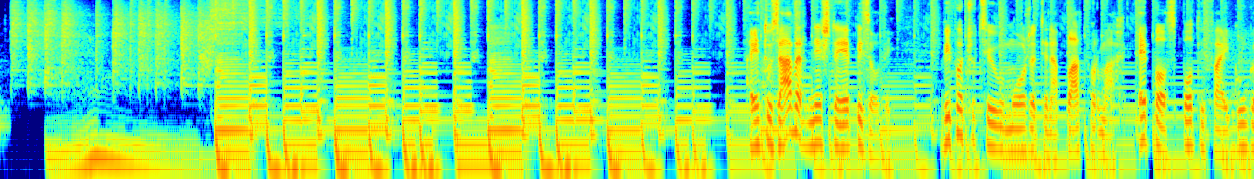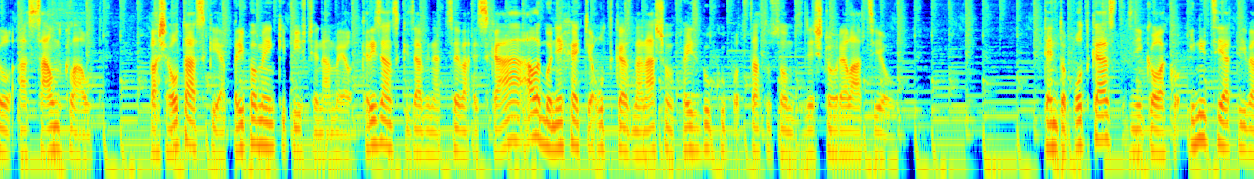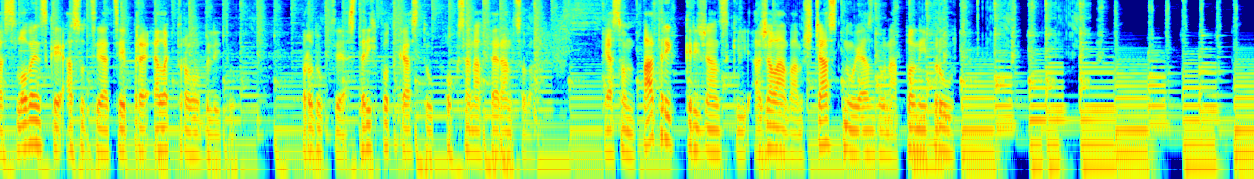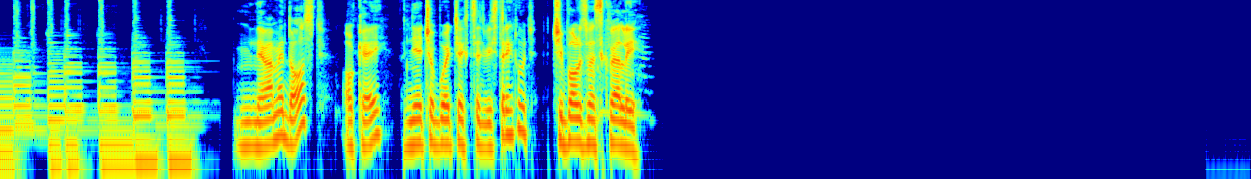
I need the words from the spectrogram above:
A je tu záver dnešnej epizódy. Vypočuť si ju môžete na platformách Apple, Spotify, Google a SoundCloud. Vaše otázky a pripomienky píšte na mail krizansky.sk alebo nechajte odkaz na našom Facebooku pod statusom s dnešnou reláciou. Tento podcast vznikol ako iniciatíva Slovenskej asociácie pre elektromobilitu. Produkcia strich podcastu Oksana Ferancová. Ja som Patrik Kryžanský a želám vám šťastnú jazdu na plný prúd. Nemáme dosť? OK. Niečo budete chcieť vystrihnúť? Či boli sme skvelí?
